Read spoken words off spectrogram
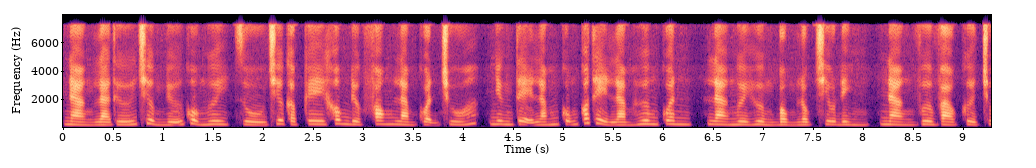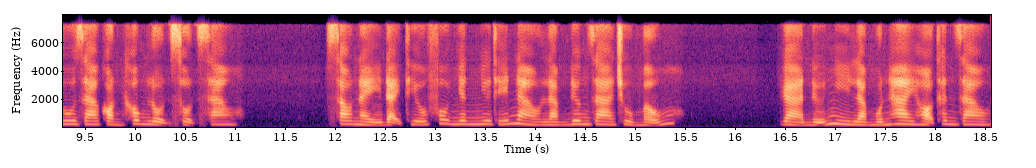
Nàng là thứ trưởng nữ của ngươi, dù chưa cập kê không được phong làm quận chúa, nhưng tệ lắm cũng có thể làm hương quân, là người hưởng bổng lộc triều đình, nàng vừa vào cửa chu ra còn không lộn xộn sao. Sau này đại thiếu phu nhân như thế nào làm đương gia chủ mẫu? Gả nữ nhi là muốn hai họ thân giao,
